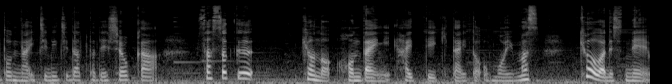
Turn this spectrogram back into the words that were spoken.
どんな一日だったでしょうか。早速今日の本題に入っていきたいと思います。今日はですね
